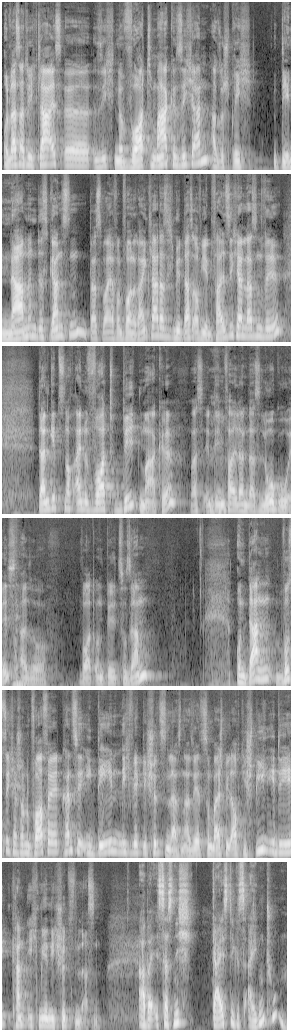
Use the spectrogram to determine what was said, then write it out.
Und was natürlich klar ist, äh, sich eine Wortmarke sichern, also sprich den Namen des Ganzen. Das war ja von vornherein klar, dass ich mir das auf jeden Fall sichern lassen will. Dann gibt es noch eine Wortbildmarke, was in dem Fall dann das Logo ist, also Wort und Bild zusammen. Und dann wusste ich ja schon im Vorfeld, kannst du Ideen nicht wirklich schützen lassen. Also jetzt zum Beispiel auch die Spielidee kann ich mir nicht schützen lassen. Aber ist das nicht geistiges Eigentum?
